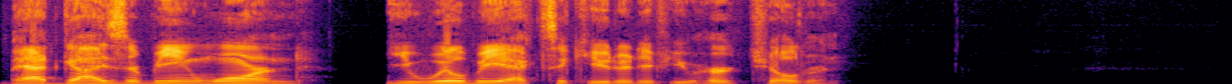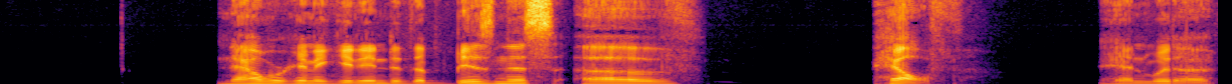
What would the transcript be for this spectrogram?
bad guys are being warned. You will be executed if you hurt children. Now we're going to get into the business of health. And with a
